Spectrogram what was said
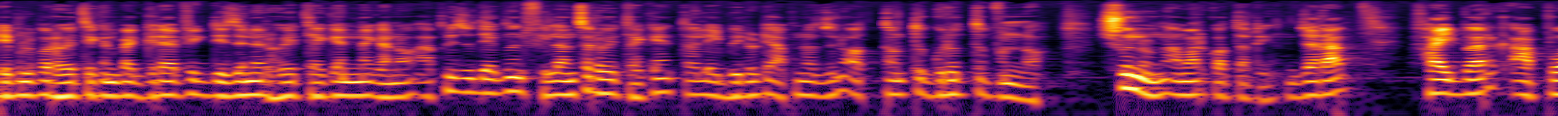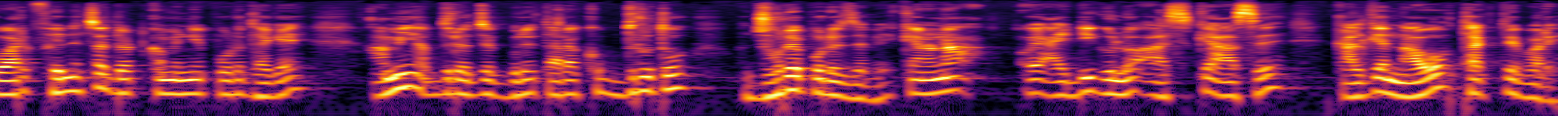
ডেভেলপার হয়ে থাকেন বা গ্রাফিক ডিজাইনার হয়ে থাকেন না কেন, আপনি যদি একজন ফ্রিলান্সার হয়ে থাকেন, তাহলে এই ভিডিওটি আপনার জন্য অত্যন্ত গুরুত্বপূর্ণ। শুনুন আমার কথাটি। যারা ফাইবার আপওয়ার্ক ফ্রিলান্সার ডট কমে নিয়ে পড়ে থাকে, আমি আব্দুর রাজ্জাক বলে, তারা খুব দ্রুত ঝরে পড়ে যাবে। কেননা ওই আইডিগুলো আজকে আসে কালকে নাও থাকতে পারে।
